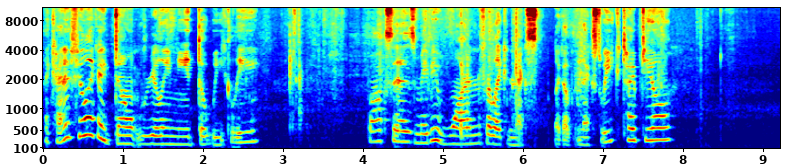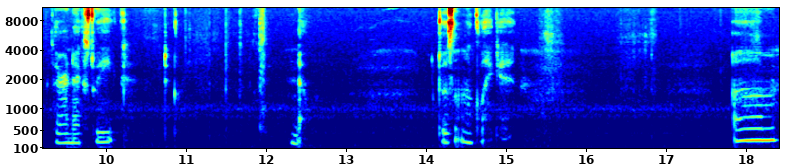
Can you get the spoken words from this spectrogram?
I kind of feel like I don't really need the weekly boxes. Maybe one for like next, like a next week type deal. There next week? No. Doesn't look like it. Um,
